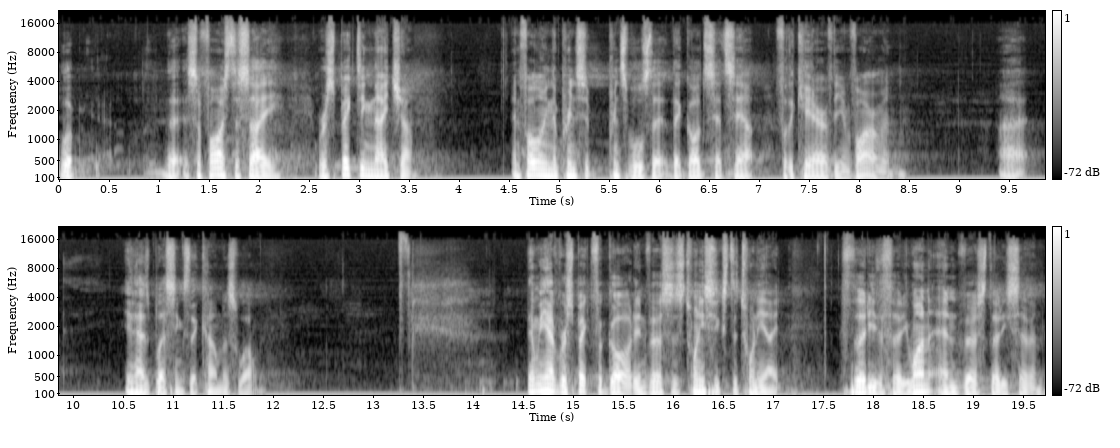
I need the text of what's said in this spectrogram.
Look, suffice to say, respecting nature and following the princi- principles that, that God sets out for the care of the environment uh, it has blessings that come as well. Then we have respect for God in verses 26 to 28, 30 to 31, and verse 37.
